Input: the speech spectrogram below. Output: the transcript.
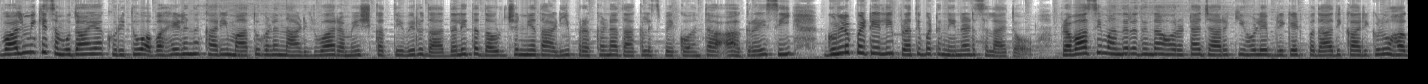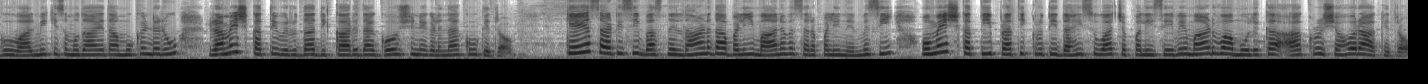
ವಾಲ್ಮೀಕಿ ಸಮುದಾಯ ಕುರಿತು ಅವಹೇಳನಕಾರಿ ಮಾತುಗಳನ್ನಾಡಿರುವ ರಮೇಶ್ ಕತ್ತಿ ವಿರುದ್ಧ ದಲಿತ ದೌರ್ಜನ್ಯದ ಅಡಿ ಪ್ರಕರಣ ದಾಖಲಿಸಬೇಕು ಅಂತ ಆಗ್ರಹಿಸಿ ಗುಂಡ್ಲುಪೇಟೆಯಲ್ಲಿ ಪ್ರತಿಭಟನೆ ನಡೆಸಲಾಯಿತು. ಪ್ರವಾಸಿ ಮಂದಿರದಿಂದ ಹೊರಟ ಜಾರಕಿಹೊಳಿ ಬ್ರಿಗೇಡ್ ಪದಾಧಿಕಾರಿಗಳು ಹಾಗೂ ವಾಲ್ಮೀಕಿ ಸಮುದಾಯದ ಮುಖಂಡರು ರಮೇಶ್ ಕತ್ತಿ ವಿರುದ್ಧ ಧಿಕ್ಕಾರದ ಘೋಷಣೆಗಳನ್ನು ಕೂಗಿದ್ರು. ಕೆಎಸ್ಆರ್ಟಿಸಿ ಬಸ್ ನಿಲ್ದಾಣದ ಬಳಿ ಮಾನವ ಸರಪಳಿ ನಿರ್ಮಿಸಿ ಉಮೇಶ್ ಕತ್ತಿ ಪ್ರತಿಕೃತಿ ದಹಿಸುವ ಚಪ್ಪಲಿ ಸೇವೆ ಮಾಡುವ ಮೂಲಕ ಆಕ್ರೋಶ ಹೊರಹಾಕಿದರು.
